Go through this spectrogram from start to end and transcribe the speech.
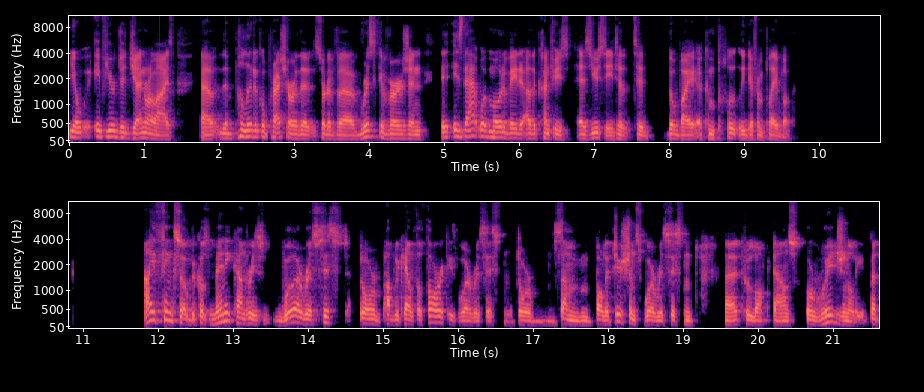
you know? If you're to generalize, uh, the political pressure or the sort of uh, risk aversion is that what motivated other countries as you see to to go by a completely different playbook I think so because many countries were resistant, or public health authorities were resistant, or some politicians were resistant uh, to lockdowns originally. But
